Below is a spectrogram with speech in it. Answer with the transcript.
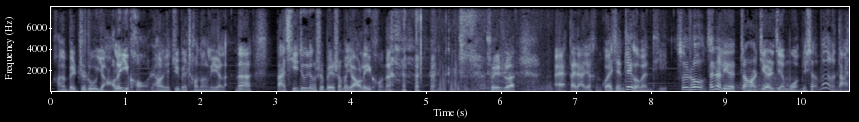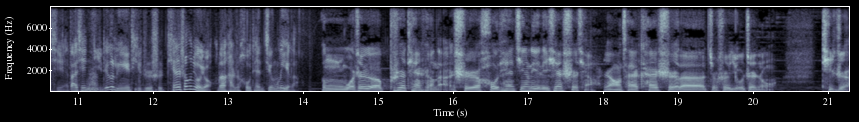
好像被蜘蛛咬了一口，然后就具备超能力了。那大齐究竟是被什么咬了一口呢？所以说，哎，大家也很关心这个问题。所以说，在这里正好接着节目，我们就先问问大齐：大齐，你这个灵异体质是天生就有呢，还是后天经历了？嗯，我这个不是天生的，是后天经历了一些事情，然后才开始的，就是有这种体质。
